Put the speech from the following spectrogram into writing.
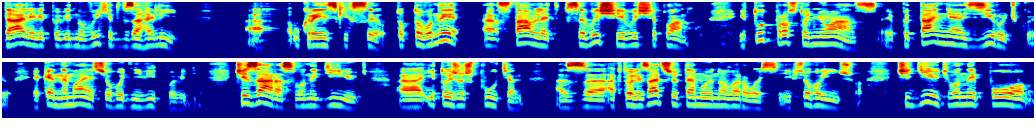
далі відповідно вихід взагалі українських сил. Тобто вони е, ставлять все вище і вище планку. І тут просто нюанс е, питання з зірочкою, яке не має сьогодні відповіді. Чи зараз вони діють, е, і той же ж Путін е, з актуалізацією темою Новоросії і всього іншого, чи діють вони по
